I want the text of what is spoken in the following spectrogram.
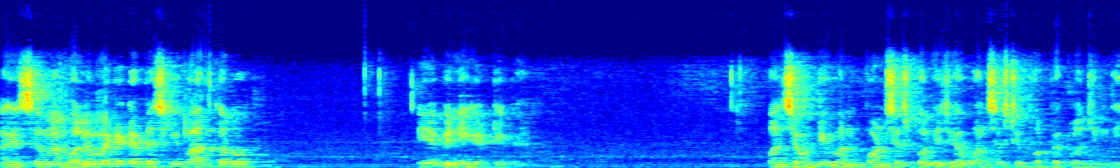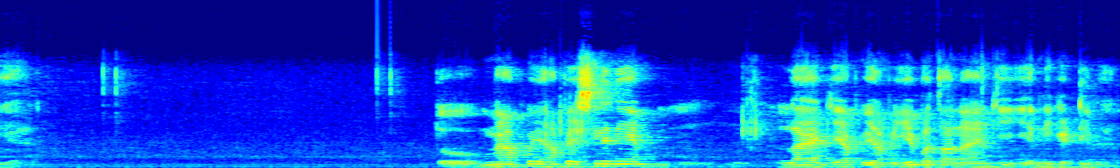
अगर इससे मैं वॉल्यूम वेटेड एवरेज की बात करूँ तो ये भी निगेटिव है। 171.64 की जगह 164 पे क्लोजिंग दिया है। तो मैं आपको यहाँ पे इसलिए नहीं लाया कि आपको यहाँ पे ये बताना है कि ये निगेटिव है।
